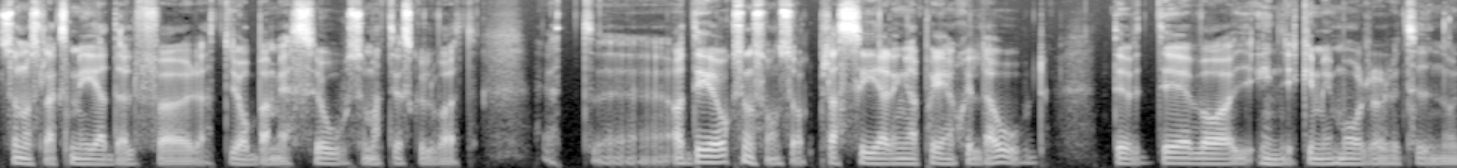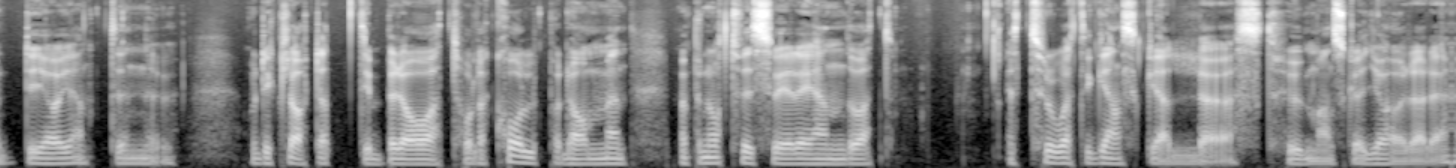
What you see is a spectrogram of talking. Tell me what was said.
Som någon slags medel för att jobba med SEO, som att det skulle vara ett... ett eh, ja, det är också en sån sak, placeringar på enskilda ord. Det, det var, ingick i min morgonrutin och det gör jag inte nu. Och det är klart att det är bra att hålla koll på dem, men, men på något vis så är det ändå att jag tror att det är ganska löst hur man ska göra det.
